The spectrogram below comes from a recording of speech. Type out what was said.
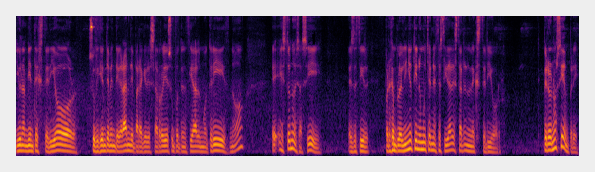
y un ambiente exterior suficientemente grande para que desarrolle su potencial motriz, ¿no? E, esto no es así. Es decir, por ejemplo, el niño tiene mucha necesidad de estar en el exterior, pero no siempre.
